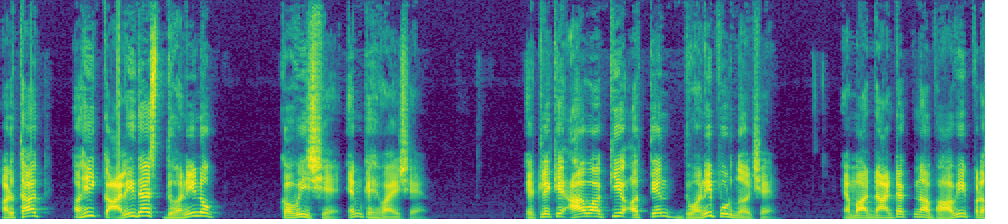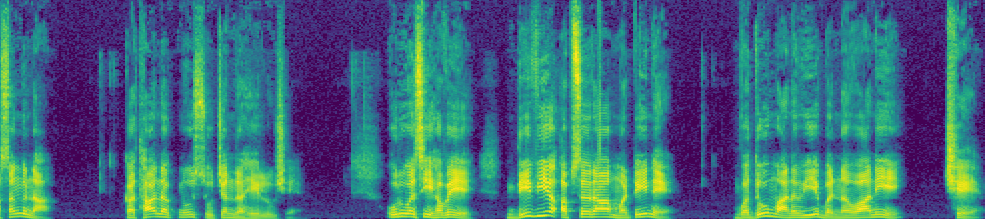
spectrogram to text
અર્થાત, અહીં કાલિદાસ ધ્વનિનો કવિ છે એમ કહેવાય છે. એટલે કે આ વાક્ય અત્યંત ધ્વનિપૂર્ણ છે. એમાં નાટકના ભાવિ પ્રસંગના કથાનકનું સૂચન રહેલું છે. ઉર્વશી હવે દિવ્ય અપ્સરા મટીને વધુ માનવીય બનવાની છે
